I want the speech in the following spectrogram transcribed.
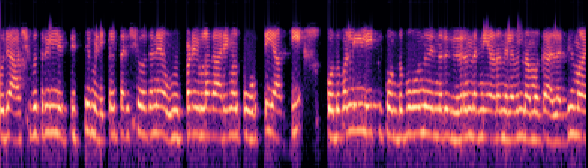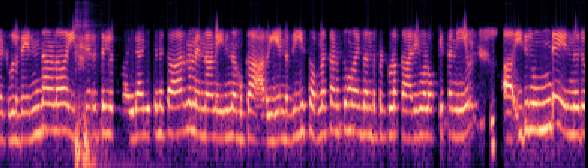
ഒരു ആശുപത്രിയിൽ എത്തിച്ച് മെഡിക്കൽ പരിശോധന ഉൾപ്പെടെയുള്ള കാര്യങ്ങൾ പൂർത്തിയാക്കി കൊടുവള്ളിയിലേക്ക് കൊണ്ടുപോകുന്നു എന്നൊരു വിവരം തന്നെയാണ് നിലവിൽ നമുക്ക് ലഭ്യമായിട്ടുള്ളത്. എന്താണ് ഇത്തരത്തിലൊരു വൈരാഗ്യത്തിന് കാരണം എന്നാണ് ഇനി നമുക്ക് അറിയേണ്ടത്? ഈ സ്വർണക്കടത്തുമായി ബന്ധപ്പെട്ടുള്ള കാര്യങ്ങളൊക്കെ തന്നെയും ഇതിലുണ്ട് എന്നൊരു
